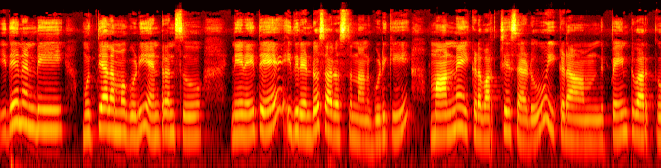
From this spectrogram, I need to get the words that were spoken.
ఇదేనండి ముత్యాలమ్మ గుడి ఎంట్రన్స్. నేనైతే ఇది రెండోసారి వస్తున్నాను గుడికి. మా అన్నయ్య ఇక్కడ వర్క్ చేశాడు. ఇక్కడ పెయింట్ వర్క్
